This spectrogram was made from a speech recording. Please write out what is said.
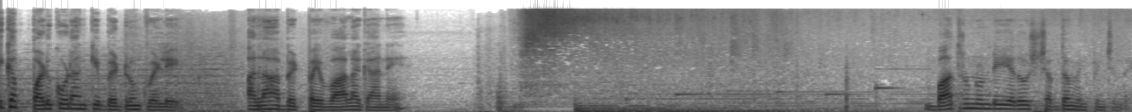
ఇక పడుకోవడానికి బెడ్రూమ్కి వెళ్ళి అలా బెడ్పై వాలగానే బాత్రూమ్ నుండి ఏదో శబ్దం వినిపించింది.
